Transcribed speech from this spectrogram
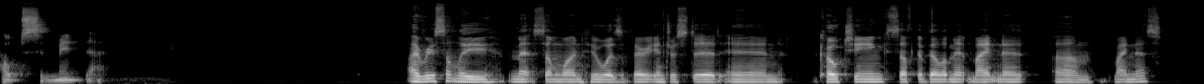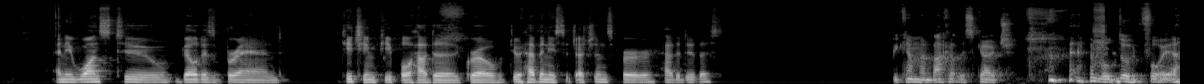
helped cement that I recently met someone who was very interested in coaching, self development, mindness, um, mindness, and he wants to build his brand, teaching people how to grow. Do you have any suggestions for how to do this? Become a bucket list coach, and we'll do it for you,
